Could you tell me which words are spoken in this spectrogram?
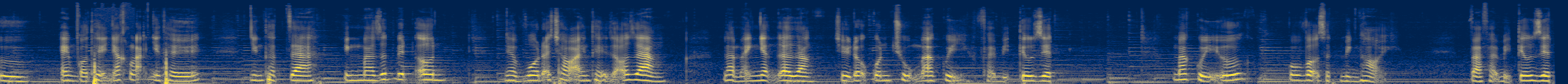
Ừ, em có thể nhắc lại như thế. Nhưng thật ra, Ingmar rất biết ơn. Nhà vua đã cho anh thấy rõ ràng, làm anh nhận ra rằng chế độ quân chủ ma quỷ phải bị tiêu diệt. Ma quỷ ư? Cô vợ giật mình hỏi. Và phải bị tiêu diệt.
